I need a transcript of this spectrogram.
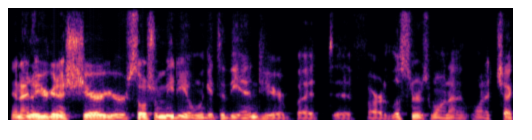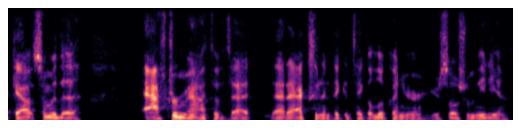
and I know you're going to share your social media when we get to the end here, but if our listeners want to want to check out some of the aftermath of that that accident, they can take a look on your your social media.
